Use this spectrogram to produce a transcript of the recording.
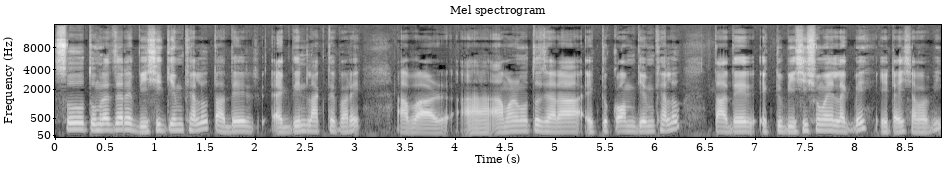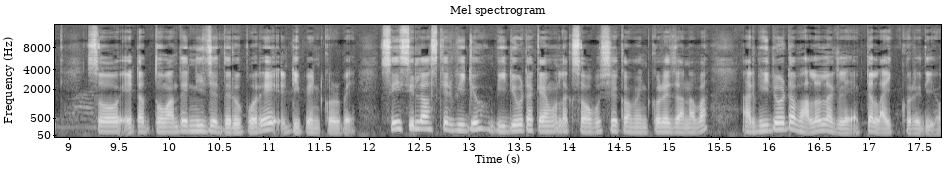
সো তোমরা যারা বেশি গেম খেলো, তাদের একদিন লাগতে পারে। আবার আমার মতো যারা একটু কম গেম খেলো, তাদের একটু বেশি সময় লাগবে, এটাই স্বাভাবিক। সো এটা তোমাদের নিজেদের উপরে ডিপেন্ড করবে। সেই ছিল আজকের ভিডিও ভিডিওটা কেমন লাগছে অবশ্যই কমেন্ট করে জানাবা। আর ভিডিওটা ভালো লাগলে একটা লাইক করে দিও।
